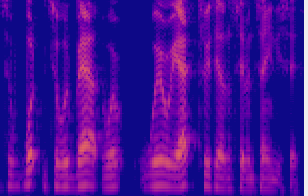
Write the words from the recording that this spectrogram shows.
so what, so about, where, where are we at? 2017, you said?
